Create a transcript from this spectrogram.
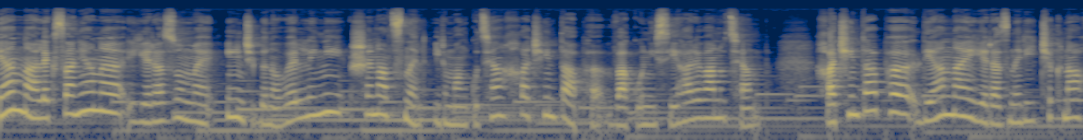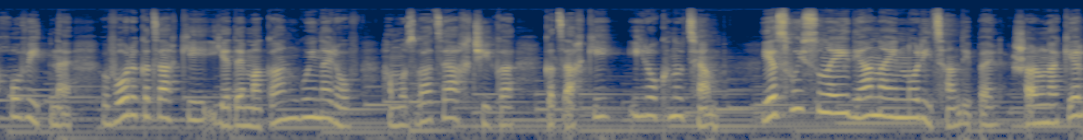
Դիանա Ալեքսանյանը երազում է ինչ գնով էլ լինի շենացնել իր մանկության խաչին տափը Վակունիսի հարևանությամբ։ Խաչին տափը Դիանայի երազների ճկնախովիտն է, որը կծաղկի եդեմական գույներով, համոզված է աղջիկը, կծաղկի իր օգնությամբ։ Ես հույս ունեի Դիանային նորից հանդիպել, շարունակել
